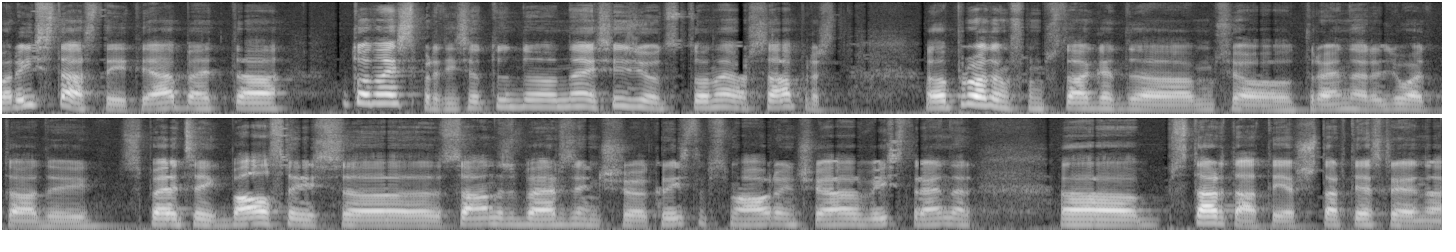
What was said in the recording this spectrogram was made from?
varu izstāstīt, jā, bet uh, nu, to nesapratīsi. Ja tu to neesi izjūtis, to nevar saprast. Uh, protams, mums tagad uh, mums jau treneri ļoti spēcīgi balsīs. Uh, Sandrs Bērziņš, Kristaps Mauriņš, jā, visi treneri. Startā tieši starta ieskrienā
